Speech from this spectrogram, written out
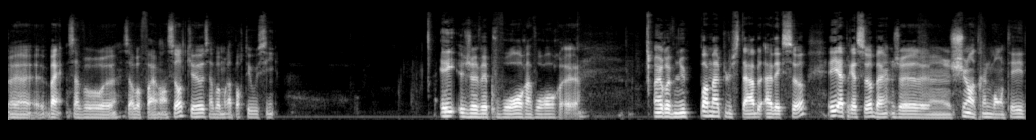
Ben, ça va, ça va faire en sorte que ça va me rapporter aussi. Et je vais pouvoir avoir un revenu pas mal plus stable avec ça. Et après ça, ben, je, suis en train de monter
